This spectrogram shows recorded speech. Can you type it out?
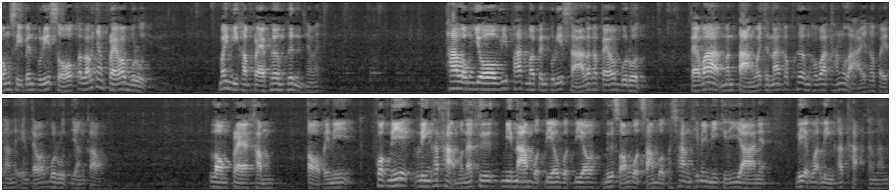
ลงสีเป็นปุริโสก็เรายังแปลว่าบุรุษ ไม่มีคำแปลเพิ่มขึ้นใช่ไหมถ้าลงโยวิพัฒน์มาเป็นปุริสาแล้วก็แปลว่าบุรุษ แต่ว่ามันต่างวจนะก็เพิ่มคาว่าทั้งหลายเข้าไปท่านเองแต่ว่าบุรุษอย่างเก่า ลองแปลคำต่อไปนี้ พวกนี้ลิงคถาหมดนะคือมีนามบทเดียวบทเดียว หรือสองบทสามบทก็ช่างที่ไม่มีกิริยาเนี่ยเรียกว่าลิงคถาทั้งนั้น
